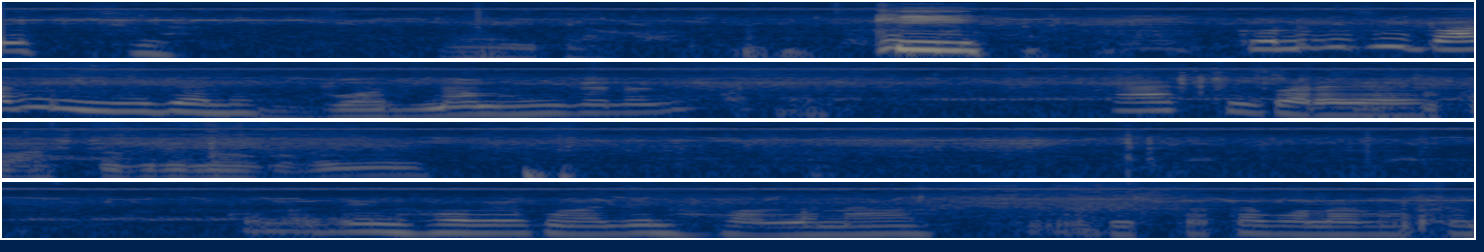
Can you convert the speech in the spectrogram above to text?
দেখছি না। এই দেখো। কি? কোনো কিছুই বাঁধিনি এই জালে বদনাম হয়ে গেল যে। আর কি করা যাবে? কষ্ট করে নৌকো কোনোদিন হবে কোনোদিন হবে না। ওদের কথা বলার মতন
